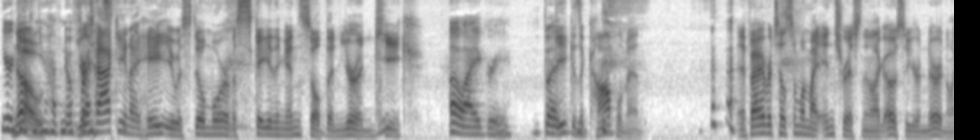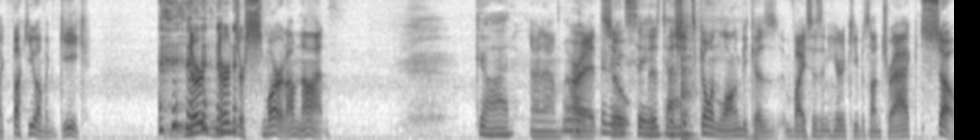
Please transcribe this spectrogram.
you're a geek No, and you have no you're tacky and I hate you is still more of a scathing insult than you're a geek. Oh, I agree. But Geek is a compliment. And if I ever tell someone my interest and they're like, "Oh, so you're a nerd," and I'm like, "Fuck you, I'm a geek." Nerd nerds are smart. I'm not. God, I know. All What right, an so this, this shit's going long because Vice isn't here to keep us on track. So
